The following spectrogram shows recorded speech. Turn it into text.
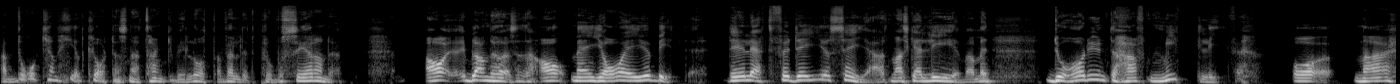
ja, då kan helt klart en sån här tankebild låta väldigt provocerande. Ja, ibland hör jag så här, ja, men jag är ju bitter. Det är lätt för dig att säga att man ska leva, men då har du inte haft mitt liv. Och nej,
